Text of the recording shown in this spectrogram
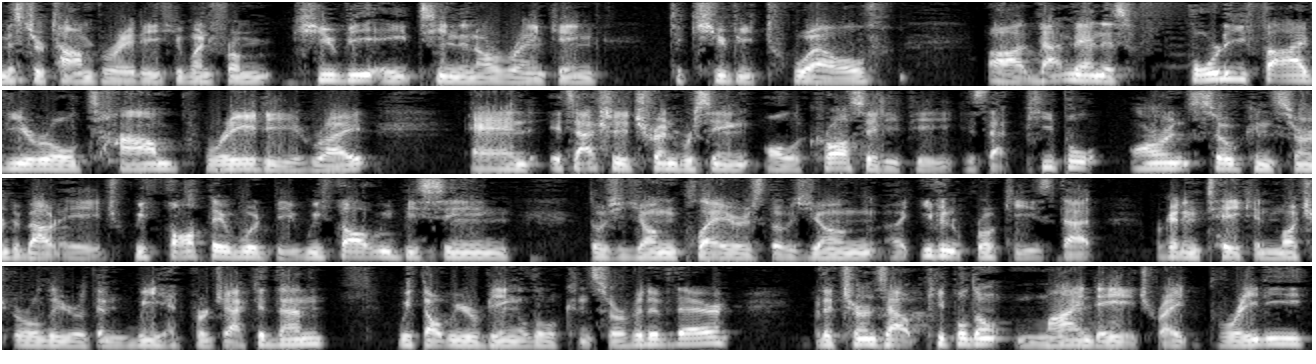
Mr. Tom Brady. He went from QB 18 in our ranking to QB 12. Uh, that man is 45 year old Tom Brady, right? And it's actually a trend we're seeing all across ADP is that people aren't so concerned about age. We thought they would be. We thought we'd be seeing those young players, those young, uh, even rookies that are getting taken much earlier than we had projected them. We thought we were being a little conservative there, but it turns out people don't mind age, right? Brady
